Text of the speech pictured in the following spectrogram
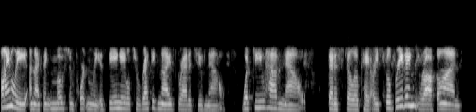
finally, and I think most importantly, is being able to recognize gratitude now. What do you have now that is still okay? Are you still breathing? Rock on.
